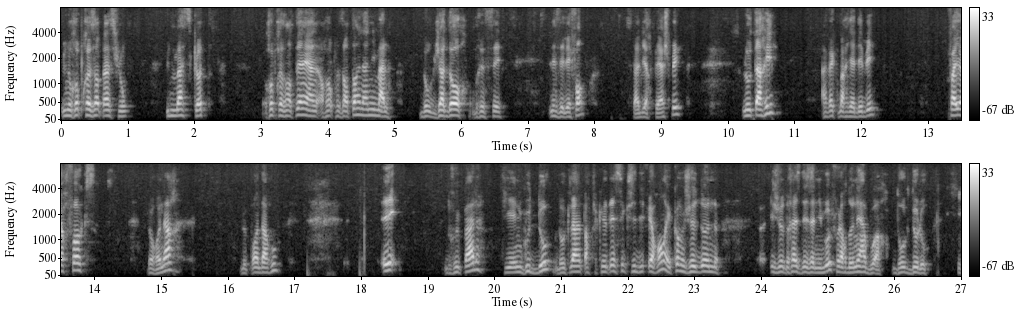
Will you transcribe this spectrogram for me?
une représentation, une mascotte représentant un, représentant un animal. Donc j'adore dresser les éléphants, c'est-à-dire PHP, l'Otari avec MariaDB, Firefox, le renard, le panda roux, et Drupal qui est une goutte d'eau. Donc là, la particularité, c'est que c'est différent. Et comme je donne et je dresse des animaux, il faut leur donner à boire, donc de l'eau.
